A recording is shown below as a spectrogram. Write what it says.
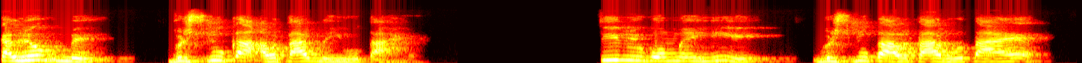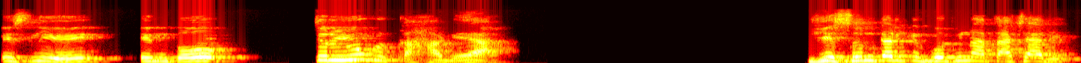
कलयुग में विष्णु का अवतार नहीं होता है। तीन युगों में ही विष्णु का अवतार होता है, इसलिए इनको त्रियुग कहा गया। ये सुनकर के गोपीनाथ आचार्य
